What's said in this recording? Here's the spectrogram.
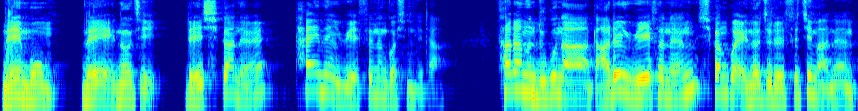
내 몸, 내 에너지, 내 시간을 타인을 위해 쓰는 것입니다. 사람은 누구나 나를 위해서는 시간과 에너지를 쓰지만은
